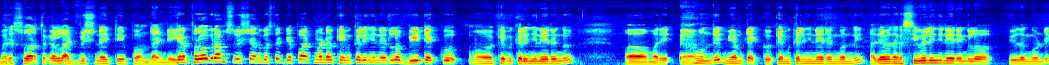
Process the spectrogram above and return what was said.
మరి సువర్తకల్లో అడ్మిషన్ అయితే పొందండి. ఇక్కడ ప్రోగ్రామ్స్ విషయానికి వస్తే డిపార్ట్మెంట్ ఆఫ్ కెమికల్ ఇంజనీర్లో బీటెక్ కెమికల్ ఇంజనీరింగ్ మరి ఉంది. మెమ్టెక్ కెమికల్ ఇంజనీరింగ్ ఉంది. అదేవిధంగా సివిల్ ఇంజనీరింగ్లో ఈ విధంగా ఉంది.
